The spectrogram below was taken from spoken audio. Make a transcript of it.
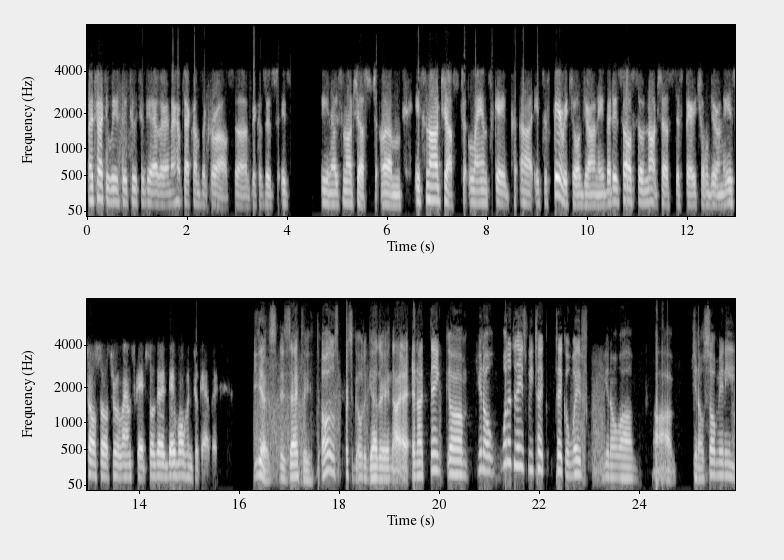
I try to weave the two together, and I hope that comes across uh, because it's it's you know it's not just um, it's not just landscape. Uh, it's a spiritual journey, but it's also not just a spiritual journey. It's also through landscape, so they're they're woven together. Yes, exactly. All those parts go together, and I and I think um, you know one of the things we take take away, from, you know, um, uh, you know, so many,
